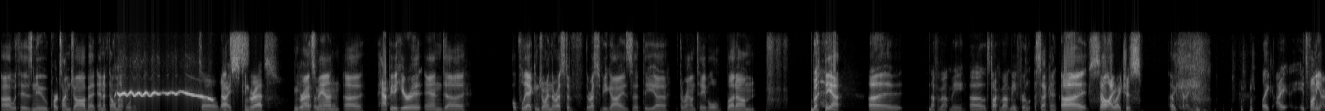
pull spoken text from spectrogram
uh, with his new part-time job at NFL Network. So nice congrats congrats, Yeah, I heard about man. Uh, happy to hear it, and uh, hopefully, I can join the rest of the rest of you guys at the uh, at the round table. But um, but yeah, Uh, enough about me. Uh, let's talk about me for a second. Uh, no, I- Self-righteous. Okay. like I, it's funny. I-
